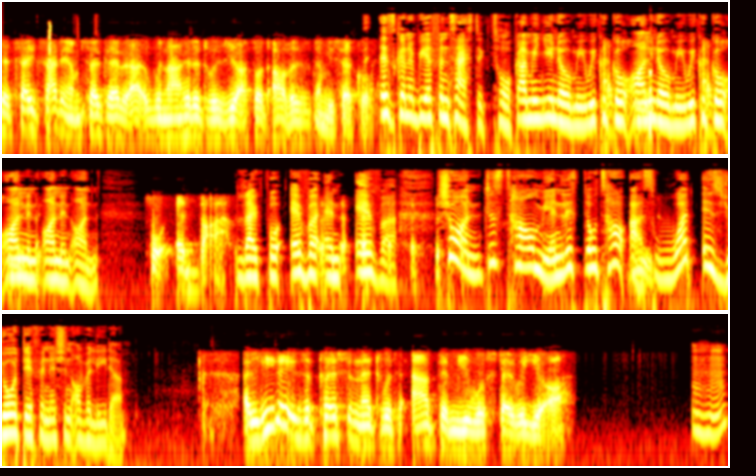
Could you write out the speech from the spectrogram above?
it's so exciting. I'm so glad I, uh, when I heard it was you, I thought, oh, this is going to be so cool. It's going to be a fantastic talk. I mean, you know me. We could Absolutely. go on, know me. We could Absolutely. go on and on and on forever. Like forever and ever. Sean, just tell me and let's tell us what is your definition of a leader? A leader is a person that without them you will stay where you are. Mhm.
